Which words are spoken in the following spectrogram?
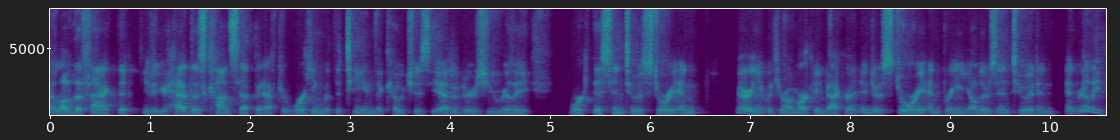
I love the fact that you know you had this concept, but after working with the team, the coaches, the editors, you really worked this into a story and marrying it with your own marketing background into a story and bringing others into it, and and really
